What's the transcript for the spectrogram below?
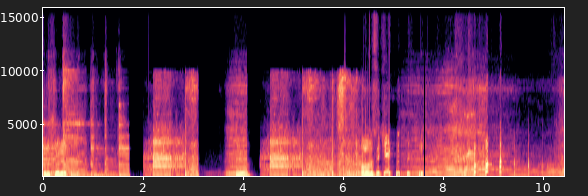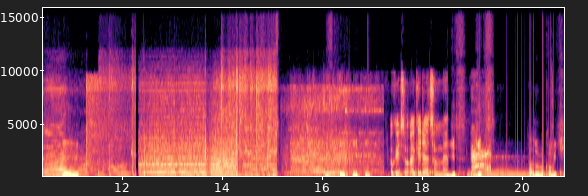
Şunu şöyle yapayım da. Ne o? Ananı sikeyim. İyi. iyi. Okay, so I get out some meth. Git. Git. Ha dur bu komik.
